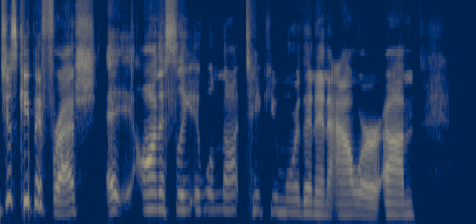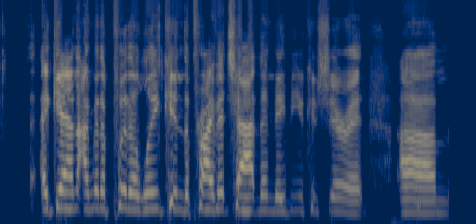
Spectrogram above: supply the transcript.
just keep it fresh. Eh, honestly, it will not take you more than an hour. Um, again, I'm going to put a link in the private chat. Then maybe you can share it. Um,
